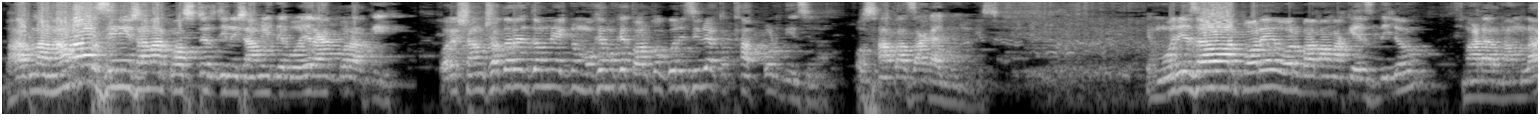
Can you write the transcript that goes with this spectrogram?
ভাবলাম আমার জিনিস, আমার কষ্টের জিনিস আমি দেবো এ রাগ করার কি? পরে সংসদের জন্য একটু মুখে মুখে তর্ক করেছিল, একটা থাপ্পড় দিয়েছিলাম ও ছাতা জাগায় মরে গেছে। মরে যাওয়ার পরে ওর বাবা মা কেস দিল, মার্ডার মামলা।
